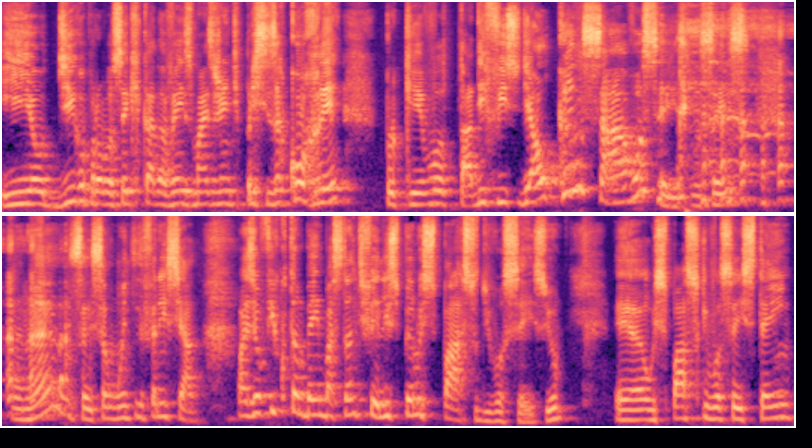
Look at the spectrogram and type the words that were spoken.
E eu digo para você que cada vez mais a gente precisa correr, porque tá difícil de alcançar vocês. Vocês, né? Vocês são muito diferenciados. Mas eu fico também bastante feliz pelo espaço de vocês, viu? É, o espaço que vocês têm,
